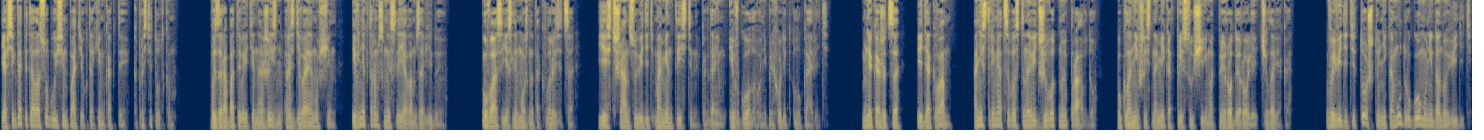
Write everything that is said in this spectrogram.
я всегда питал особую симпатию к таким, как ты, к проституткам. Вы зарабатываете на жизнь, раздевая мужчин, и в некотором смысле я вам завидую. У вас, если можно так выразиться, есть шанс увидеть момент истины, когда им и в голову не приходит лукавить. Мне кажется, идя к вам, они стремятся восстановить животную правду, уклонившись на миг от присущей им от природы роли человека. Вы видите то, что никому другому не дано видеть,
